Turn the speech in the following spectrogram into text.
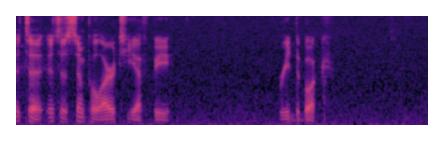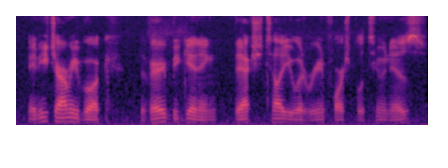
It's a it's a simple RTFB. Read the book. In each army book, the very beginning, they actually tell you what a reinforced platoon is,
